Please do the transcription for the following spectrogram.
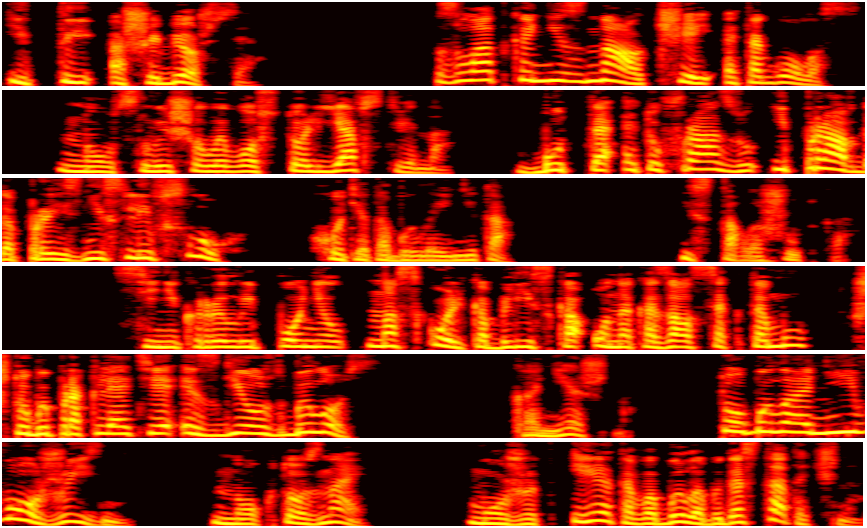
и ты ошибешься. Златко не знал, чей это голос, но услышал его столь явственно, будто эту фразу и правда произнесли вслух, хоть это было и не так. И стало жутко. Синекрылый понял, насколько близко он оказался к тому, чтобы проклятие Эсгео сбылось. Конечно, то была не его жизнь, но кто знает, может, и этого было бы достаточно.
